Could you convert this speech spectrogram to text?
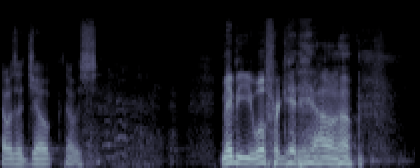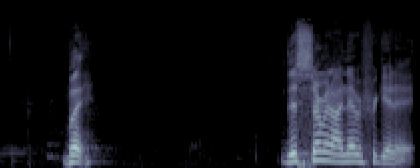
That was a joke. That was, maybe you will forget it. I don't know. But this sermon, I never forget it.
